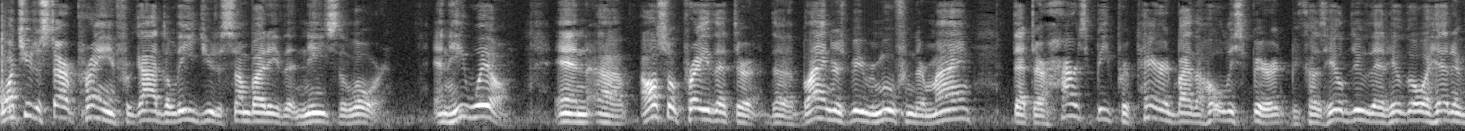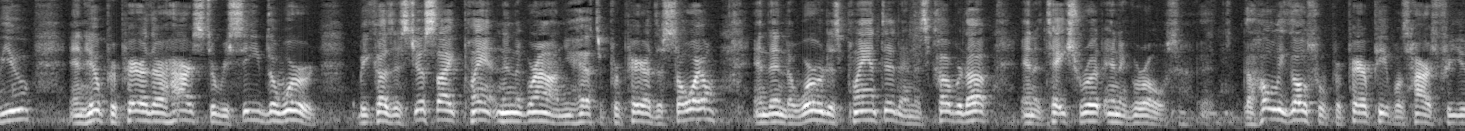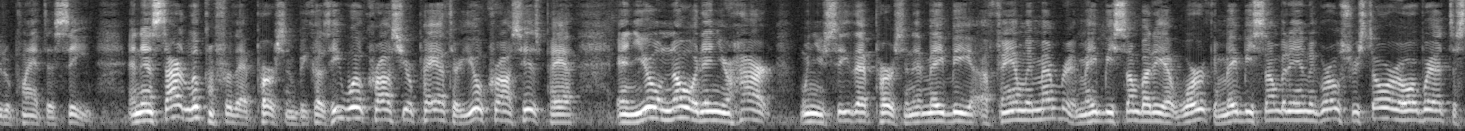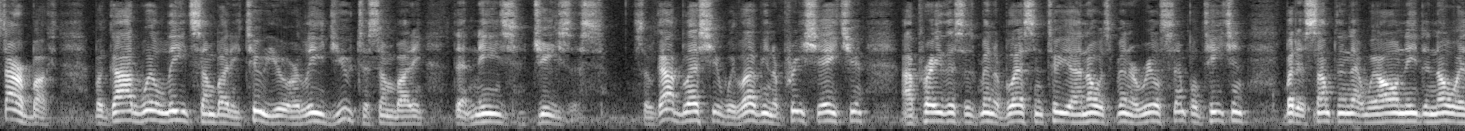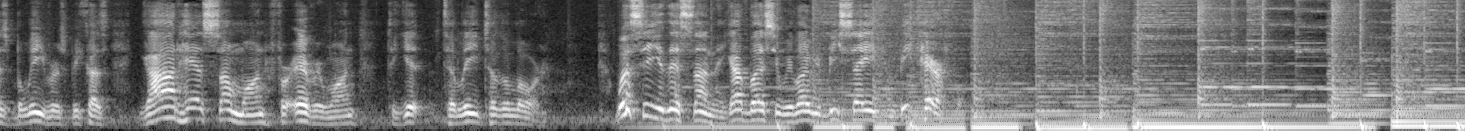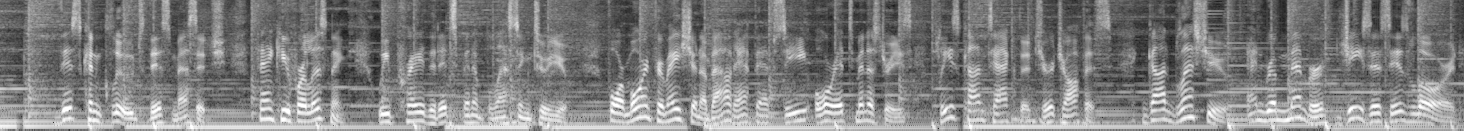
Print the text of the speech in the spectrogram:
I want you to start praying for God to lead you to somebody that needs the Lord. And He will. And uh, also pray that their, the blinders be removed from their mind, that their hearts be prepared by the Holy Spirit, because He'll do that. He'll go ahead of you and He'll prepare their hearts to receive the Word because it's just like planting in the ground. You have to prepare the soil, and then the word is planted and it's covered up, and it takes root and it grows. The Holy Ghost will prepare people's hearts for you to plant this seed. And then start looking for that person because he will cross your path or you'll cross his path, and you'll know it in your heart when you see that person. It may be a family member, it may be somebody at work, it may be somebody in the grocery store or over at the Starbucks but God will lead somebody to you or lead you to somebody that needs Jesus. So God bless you. We love you and appreciate you. I pray this has been a blessing to you. I know it's been a real simple teaching, but it's something that we all need to know as believers because God has someone for everyone to get to lead to the Lord. We'll see you this Sunday. God bless you. We love you. Be safe and be careful. This concludes this message. Thank you for listening. We pray that it's been a blessing to you. For more information about FFC or its ministries, please contact the church office. God bless you, and remember, Jesus is Lord.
